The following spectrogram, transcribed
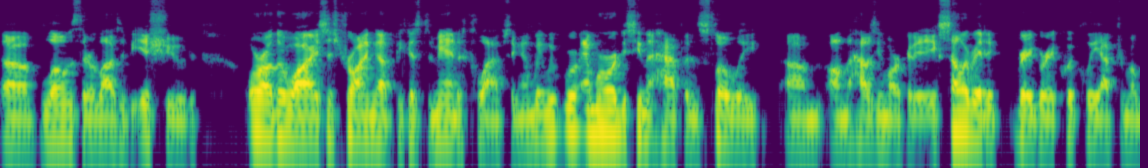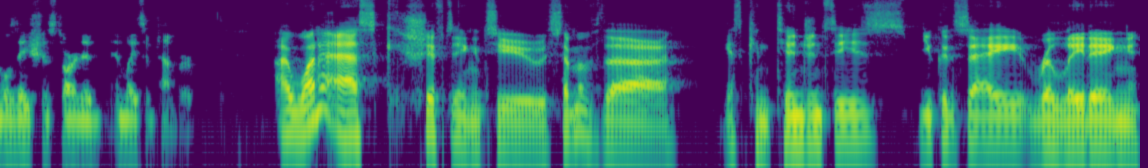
of loans that are allowed to be issued, or otherwise it's drying up because demand is collapsing. And, we, are and we're already seeing that happen slowly um, on the housing market. It accelerated very, very quickly after mobilization started in late September. I want to ask, shifting to some of the, I guess, contingencies you could say relating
